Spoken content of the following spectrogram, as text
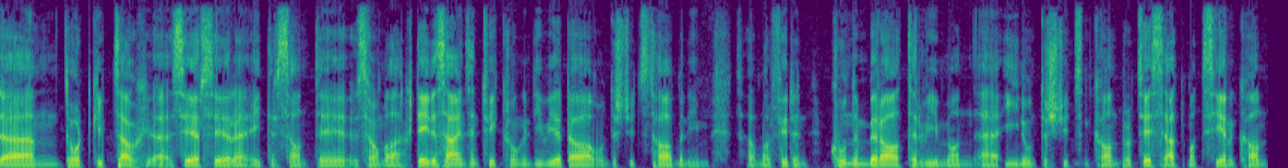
ähm, dort gibt es auch äh, sehr, sehr äh, interessante sagen wir, auch Data Science Entwicklungen, die wir da unterstützt haben, im, sagen wir, mal, für den Kundenberater, wie man äh, ihn unterstützen kann, Prozesse automatisieren kann,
